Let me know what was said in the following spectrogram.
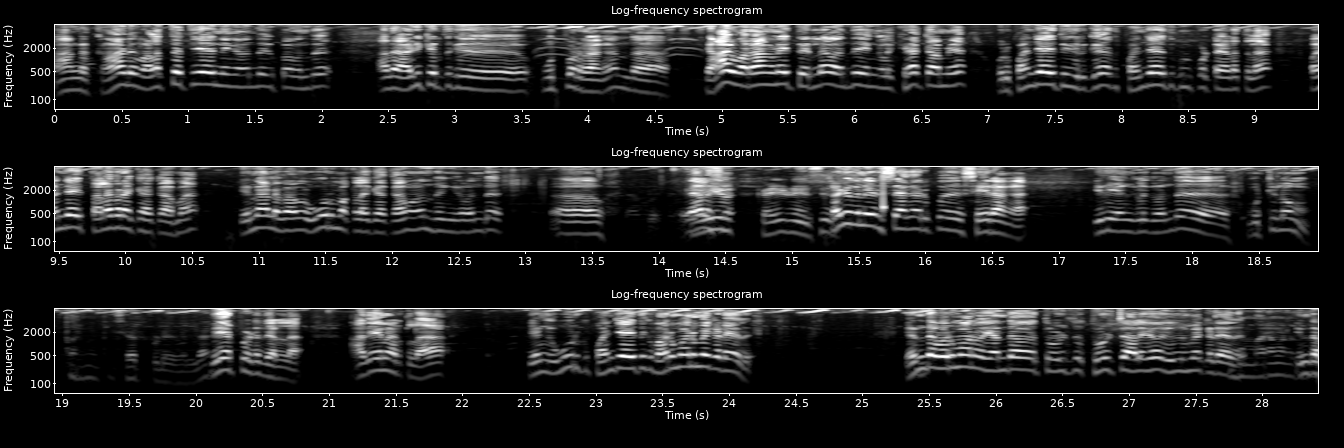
நாங்கள் காடு வளர்த்தத்தையே நீங்கள் வந்து இப்போ வந்து அதை அழிக்கிறதுக்கு முற்படுறாங்க. இந்த யார் வராங்கன்னே தெரியல. வந்து எங்களுக்கு கேட்காம ஒரு பஞ்சாயத்து இருக்குது அது பஞ்சாயத்துக்கு உட்பட்ட இடத்துல பஞ்சாயத்து தலைவரை கேட்காம என்னென்ன ஊர் மக்களை கேட்காம வந்து இங்கே வந்து வேலை கழிவுநீர் கழிவுநீர் சேகரிப்பு செய்கிறாங்க இது எங்களுக்கு வந்து முற்றிலும் செயற்படுவதில்லை ஏற்படுதல்ல அதே நேரத்தில் எங்கள் ஊருக்கு பஞ்சாயத்துக்கு வருமானமே கிடையாது. எந்த வருமானம் எந்த தொழில் தொழிற்சாலையோ எதுவுமே கிடையாது. இந்த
